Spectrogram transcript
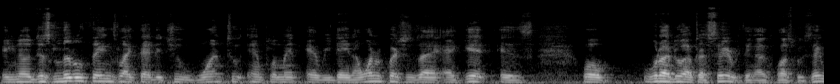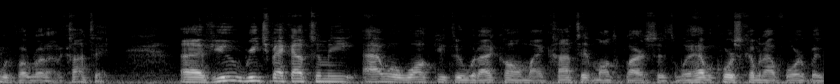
You know, just little things like that that you want to implement every day. Now, one of the questions I, I get is, well, what do I do after I say everything I possibly say? What if I run out of content? Uh, if you reach back out to me, I will walk you through what I call my content multiplier system. We'll have a course coming out for it, but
